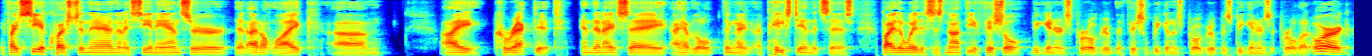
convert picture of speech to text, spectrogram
if I see a question there and then I see an answer that I don't like, um, I correct it and then I say, I have a little thing I, I, paste in that says, by the way, this is not the official beginners Perl group. The official beginners Perl group is beginners at Perl.org.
